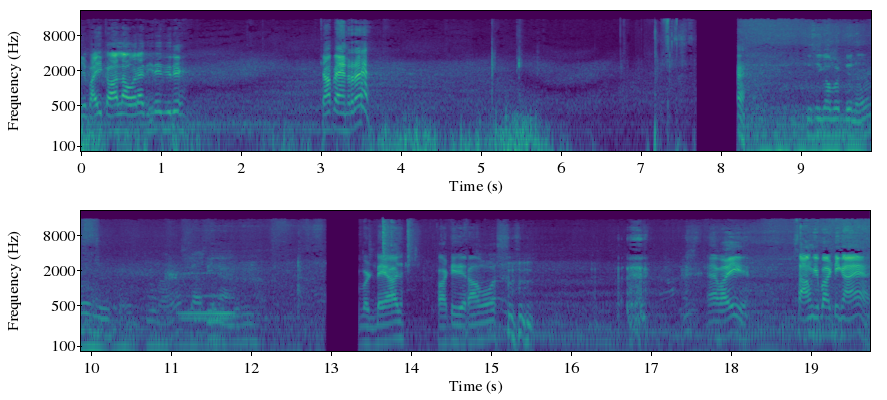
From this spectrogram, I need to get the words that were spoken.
ये भाई काला हो रहा है धीरे धीरे। क्या पहन रहा है? किसी का बर्थडे ना बर्थडे आज पार्टी दे रहा हूँ वो है भाई शाम की पार्टी कहाँ है?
